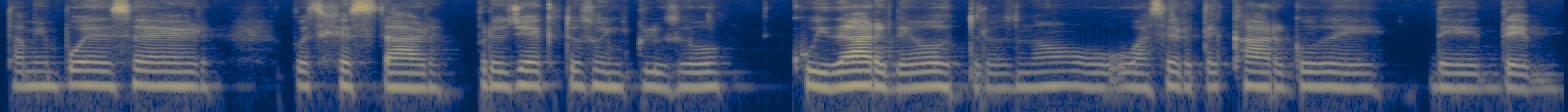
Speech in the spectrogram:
también puede ser pues gestar proyectos o incluso cuidar de otros, ¿no? O, hacerte cargo de, de, de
